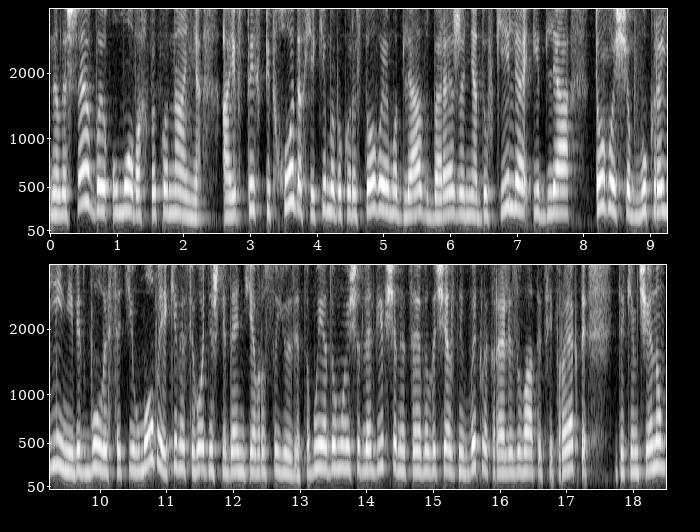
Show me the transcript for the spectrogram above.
не лише в умовах виконання, а й в тих підходах, які ми використовуємо для збереження довкілля і для того, щоб в Україні відбулися ті умови, які на сьогоднішній день в Євросоюзі. Тому я думаю, що для Львівщини це величезний виклик реалізувати ці проекти і таким чином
